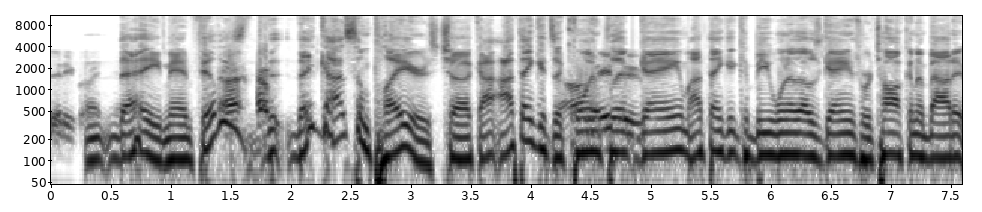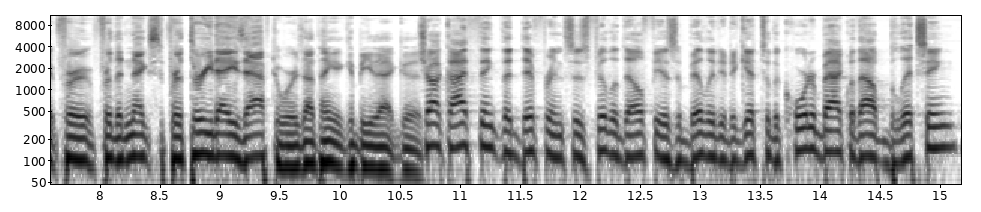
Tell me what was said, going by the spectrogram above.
City. Right now. Hey man, Phillies uh, they got some players, Chuck. I, I think it's a Oh, coin they flip do. game. I think it could be one of those games we're talking about it for for the next for three days afterwards. I think it could be that good. Chuck, I think the difference is Philadelphia's ability to get to the quarterback without blitzing.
